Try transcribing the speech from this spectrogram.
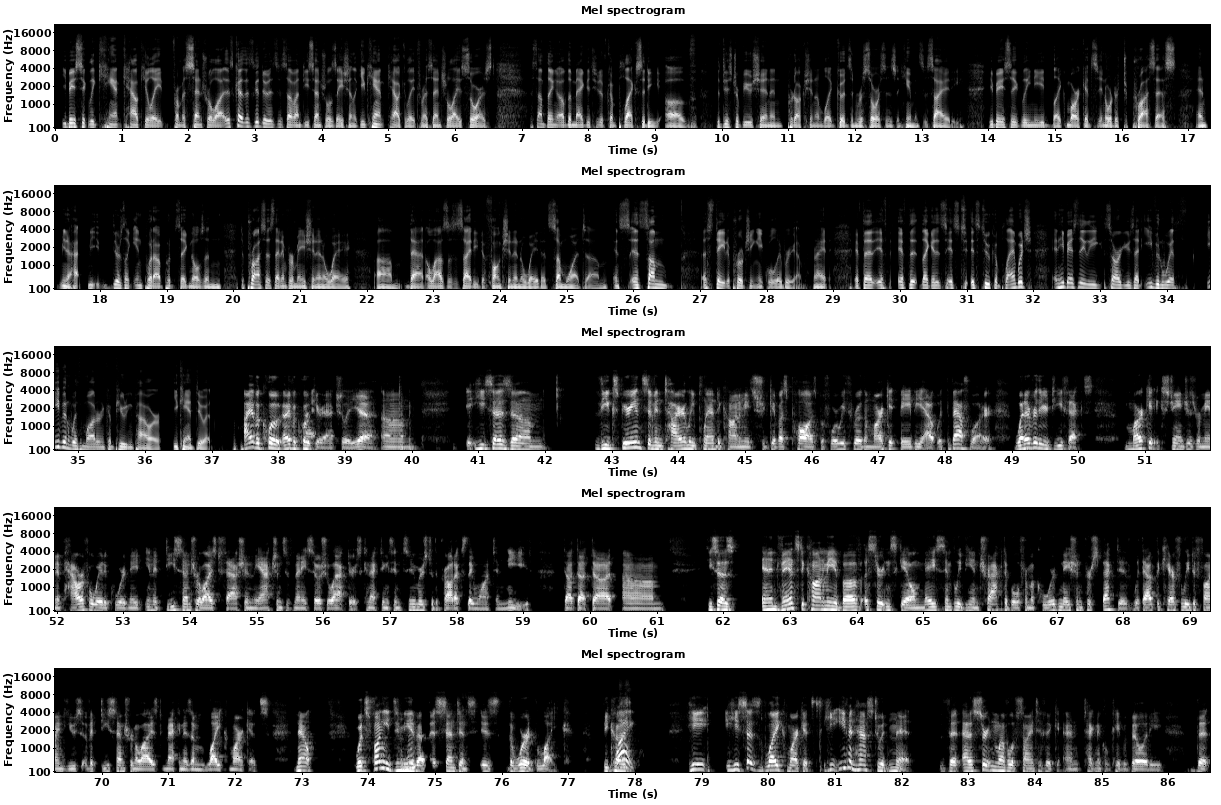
you basically can't calculate from a centralized. This good to do this stuff on decentralization. Like you can't calculate from a centralized source something of the magnitude of complexity of the distribution and production of like goods and resources in human society. You basically need like markets in order to process and you know there's like input output signals and to process that information in a way um, that allows the society to function in a way that's somewhat um, in, in some a state approaching equilibrium, right? If that if if the like it's it's it's too complex, which and he basically argues that even with even with modern computing power, you can't do it. I have a quote. I have a quote here actually. Yeah. Um, he says um, the experience of entirely planned economies should give us pause before we throw the market baby out with the bathwater. Whatever their defects, market exchanges remain a powerful way to coordinate in a decentralized fashion the actions of many social actors, connecting consumers to the products they want and need. Dot dot dot. Um, he says an advanced economy above a certain scale may simply be intractable from a coordination perspective without the carefully defined use of a decentralized mechanism like markets. Now, what's funny to mm-hmm. me about this sentence is the word like, because like. he he says like markets. He even has to admit that at a certain level of scientific and technical capability, that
